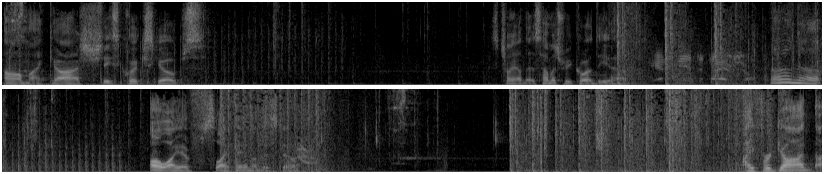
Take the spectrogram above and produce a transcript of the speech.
Oh my gosh, these quick scopes. Try out this. How much record do you have? Oh, at the tire shop. I don't know. Oh, I have sleight hand on this though. I forgot. uh,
